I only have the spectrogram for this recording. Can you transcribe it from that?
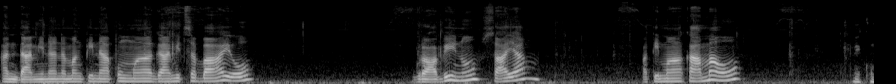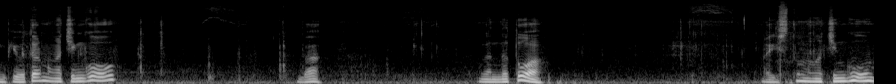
Ang dami na namang tinapong mga gamit sa bahay, oh. Grabe, no? Sayang. Pati mga kama, oh. May computer, mga chinggo, oh. Ba? Ganda to, ah. Ayos to, mga chinggo, oh.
